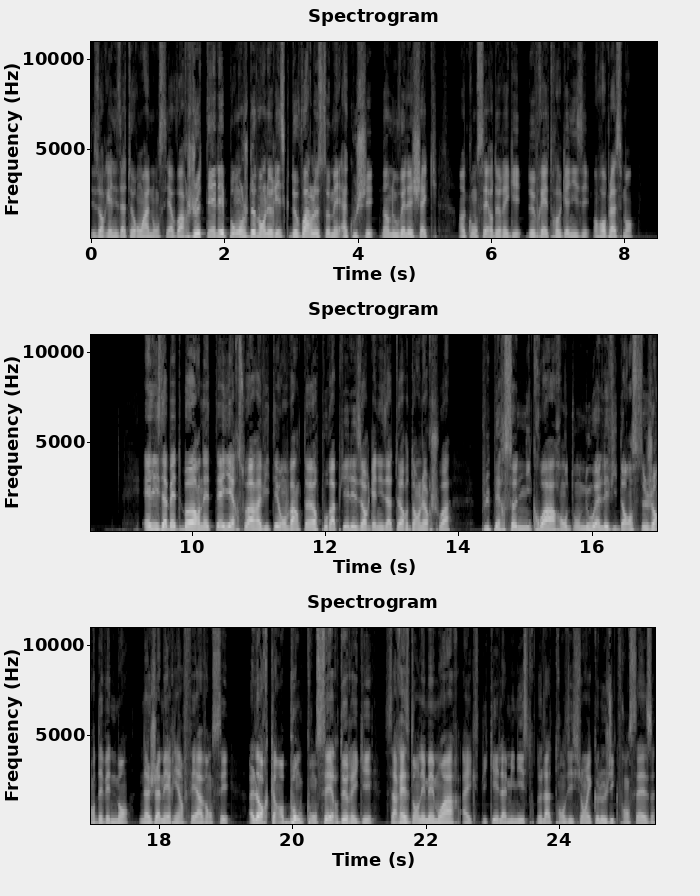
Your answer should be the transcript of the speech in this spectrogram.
Ces organisateurs ont annoncé avoir jeté l'éponge devant le risque de voir le sommet accoucher d'un nouvel échec. Un concert de reggae devrait être organisé en remplacement. Elisabeth Borne était hier soir invitée en 20h pour appuyer les organisateurs dans leur choix. Plus personne n'y croit, rendons-nous à l'évidence, ce genre d'événement n'a jamais rien fait avancer. Alors qu'un bon concert de reggae, ça reste dans les mémoires, a expliqué la ministre de la Transition écologique française,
